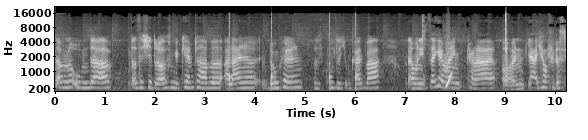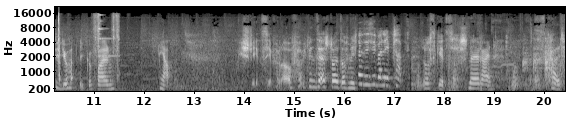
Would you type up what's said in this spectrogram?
Daumen nach oben da, dass ich hier draußen gecampt habe, alleine im Dunkeln, dass es gruselig und kalt war. Und abonniert sehr gerne meinen Kanal. Und ja, ich hoffe, das Video hat euch gefallen. Ja. Ich stehe jetzt hier voll auf. Ich bin sehr stolz auf mich. Dass ich überlebt habe. Los geht's. Schnell rein. Es ist kalt.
